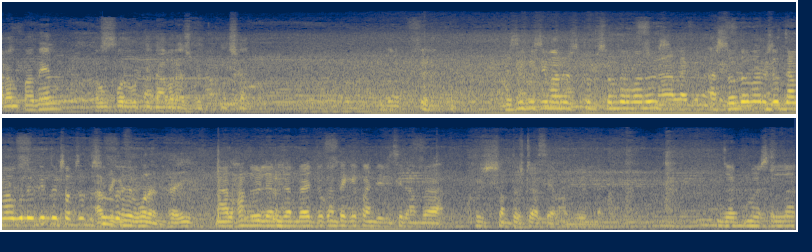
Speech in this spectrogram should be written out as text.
আরাম পাবেন এবং পরবর্তীতে আবার আসবেন ইনশাল্লাহ খুশি খুশি মানুষ খুব সুন্দর মানুষ। না, আর সুন্দর মানুষের জামাগুলো কিন্তু সবচেয়ে সুন্দর কিছু বলেন ভাই। আলহামদুলিল্লাহ মিজান ভাইয়ের দোকান থেকে পাঞ্জাবি ছিল আমরা খুশি সন্তুষ্ট আছি আলহামদুলিল্লাহ। যাক মাসাল্লাহ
